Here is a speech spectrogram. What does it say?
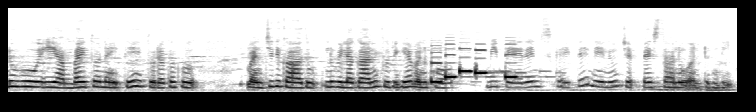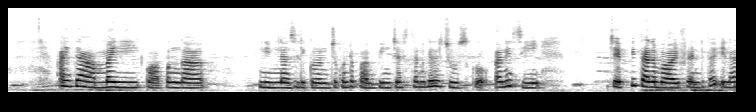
నువ్వు ఈ అబ్బాయితోనైతే తురకకు మంచిది కాదు. నువ్వు ఇలా కానీ తిరిగావనుకో. మీ పేరెంట్స్కి అయితే నేను చెప్పేస్తాను అంటుంది. అయితే ఆ అమ్మాయి కోపంగా నిన్ను అసలు ఇక్కడ ఉంచకుండా పంపించేస్తాను కదా చూసుకో అనేసి చెప్పి తన బాయ్ ఫ్రెండ్తో ఇలా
